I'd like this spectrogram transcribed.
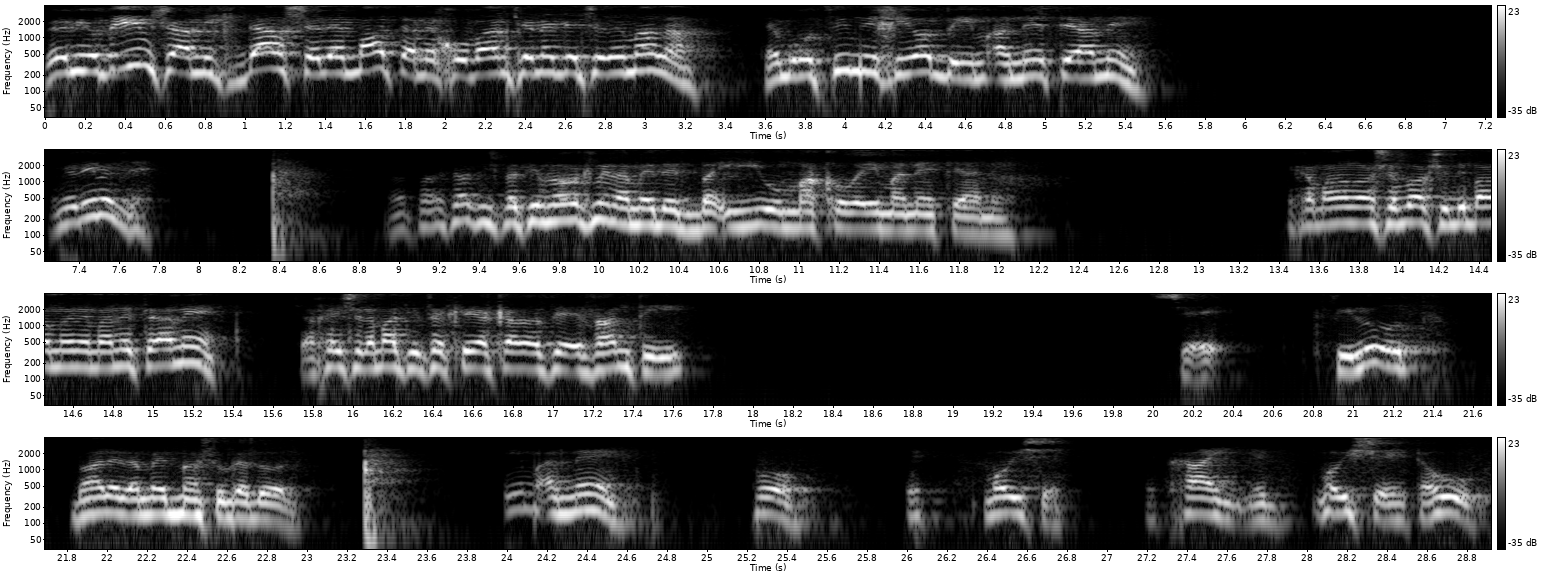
והם יודעים שהמקדש שלמטה מכוון כנגד שלמעלה. הם רוצים לחיות בעמענה תענה. הם יודעים את זה. פרשת משפטים לא רק מלמדת באיום מה קורה עם ענה תענה. איך אמרנו השבוע כשדיברנו עם ענה תענה, שאחרי שלמדתי את הכלי יקר הזה הבנתי שכפילות באה ללמד משהו גדול. אם ענה פה את מוישה, את חיים, את מוישה, את ההוא,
